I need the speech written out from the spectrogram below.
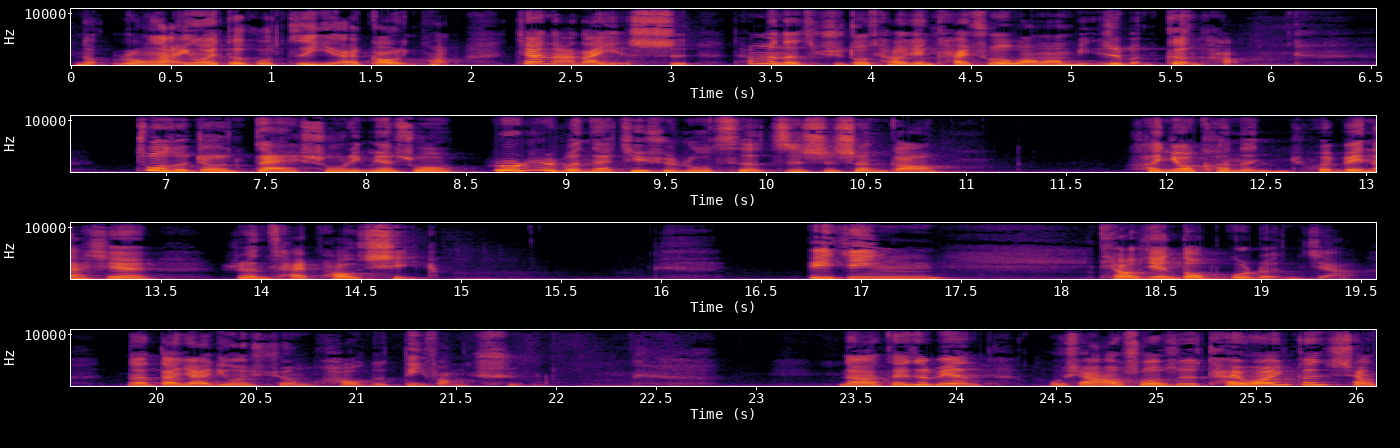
容容纳，因为德国自己也爱高龄化，加拿大也是，他们的许多条件开出的往往比日本更好。作者就在书里面说，若日本再继续如此的自视甚高，很有可能会被那些人才抛弃。毕竟条件斗不过人家，那大家一定会选好的地方去。那在这边。我想要说的是，台湾跟相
